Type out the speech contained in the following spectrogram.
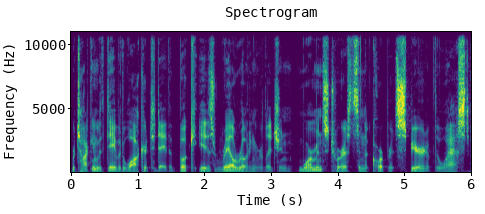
We're talking with David Walker today. The book is Railroading Religion: Mormons, Tourists, and the Corporate Spirit of the West.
